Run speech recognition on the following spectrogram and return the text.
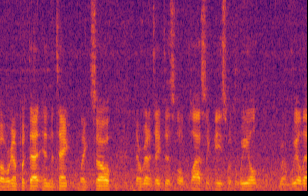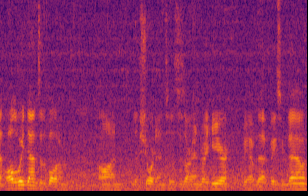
but we're going to put that in the tank like so. Then we're going to take this little plastic piece with the wheel. We're going to wheel that all the way down to the bottom on the short end. So this is our end right here. We have that facing down.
